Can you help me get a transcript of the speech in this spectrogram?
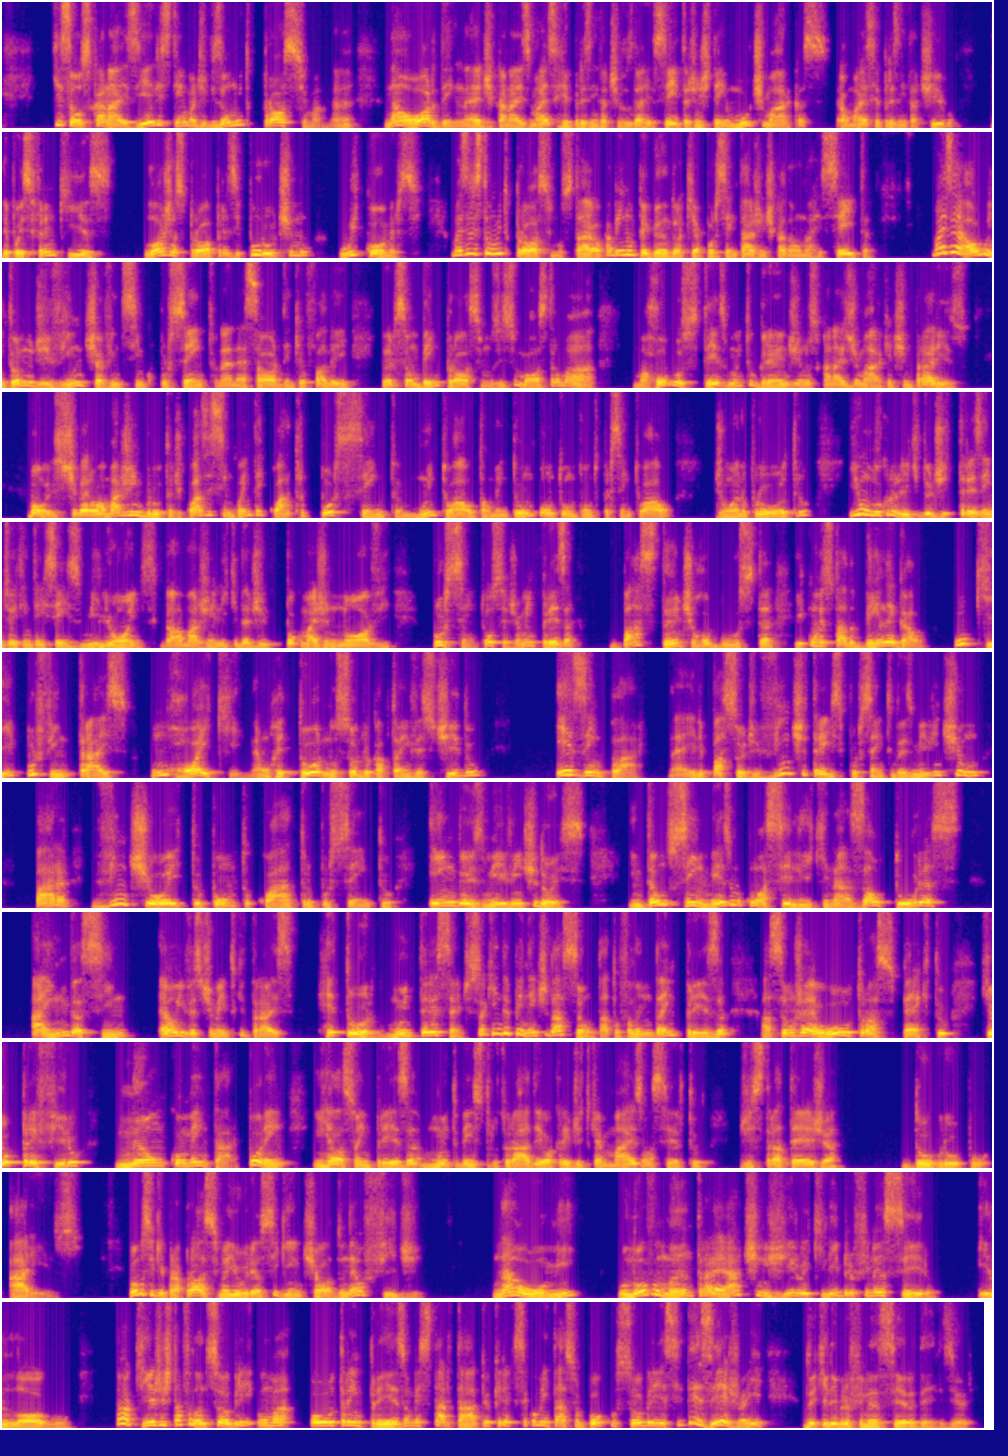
que são os canais. E eles têm uma divisão muito próxima. Né? Na ordem né, de canais mais representativos da receita, a gente tem o multimarcas, é o mais representativo, depois franquias, lojas próprias e, por último, o e-commerce. Mas eles estão muito próximos, tá? Eu acabei não pegando aqui a porcentagem de cada um na receita, mas é algo em torno de 20% a 25%, né? Nessa ordem que eu falei. Então, eles são bem próximos. Isso mostra uma, uma robustez muito grande nos canais de marketing para Arizo. Bom, eles tiveram uma margem bruta de quase 54%, é muito alta, aumentou 1,1 ponto percentual de um ano para o outro, e um lucro líquido de 386 milhões, que dá uma margem líquida de pouco mais de 9%. Ou seja, uma empresa bastante robusta e com resultado bem legal. O que, por fim, traz um ROIC, né, um retorno sobre o capital investido exemplar. Né? Ele passou de 23% em 2021 para 28,4% em 2022. Então, sim, mesmo com a Selic nas alturas, ainda assim é um investimento que traz retorno. Muito interessante. Isso aqui é independente da ação, tá? Estou falando da empresa. A ação já é outro aspecto que eu prefiro não comentar. Porém, em relação à empresa, muito bem estruturada, eu acredito que é mais um acerto de estratégia do grupo Ares. Vamos seguir para a próxima, Yuri? É o seguinte, ó, do Neofeed. Naomi o novo mantra é atingir o equilíbrio financeiro e logo. Então, aqui a gente está falando sobre uma outra empresa, uma startup. Eu queria que você comentasse um pouco sobre esse desejo aí do equilíbrio financeiro deles, Yuri.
